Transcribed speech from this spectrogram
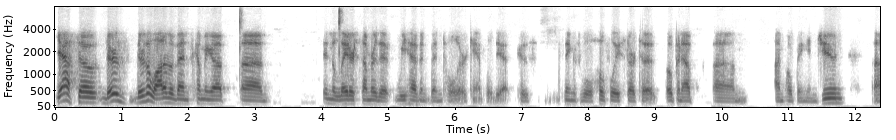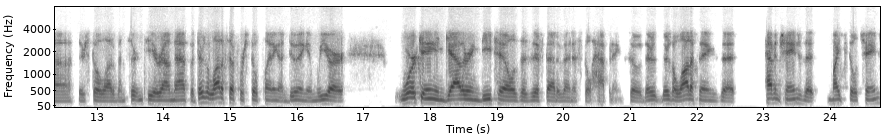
Yeah, so there's there's a lot of events coming up uh, in the later summer that we haven't been told are canceled yet because things will hopefully start to open up. Um, I'm hoping in June. Uh, there's still a lot of uncertainty around that, but there's a lot of stuff we're still planning on doing, and we are working and gathering details as if that event is still happening. So there, there's a lot of things that haven't changed that might still change.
